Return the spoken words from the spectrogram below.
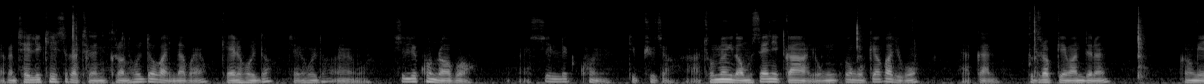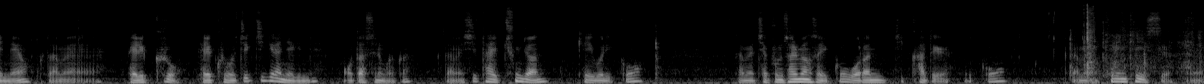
약간 젤리 케이스 같은 그런 홀더가 있나봐요. 겔 홀더? 젤 홀더? 예, 뭐. 실리콘 러버 실리콘 디퓨저 아, 조명이 너무 세니까 요런 거 껴가지고 약간 부드럽게 만드는 그런 게 있네요. 그 다음에 벨크로, 벨크로 찍찍이란 얘기인데 어디다 쓰는 걸까? 그 다음에 C타입 충전 케이블 있고, 그 다음에 제품 설명서 있고, 워런티 카드 있고, 그 다음에 캐링 케이스, 네,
